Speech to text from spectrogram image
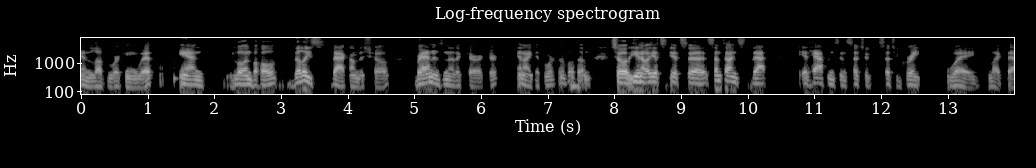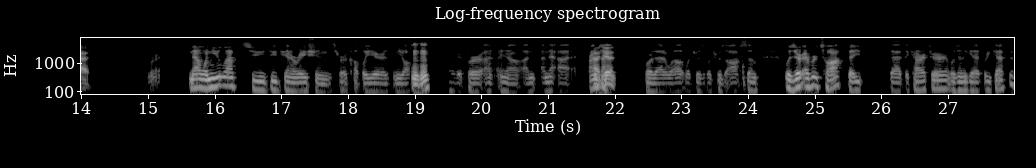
and loved working with. And lo and behold, Billy's back on the show. Brandon's another character, and I get to work with both of them. So you know, it's it's uh, sometimes that it happens in such a such a great way like that. Right now, when you left to do Generations for a couple years, and you also mm-hmm. for uh, you know a, a, a I did for that well, which was which was awesome. Was there ever talk that you, that the character was going to get recasted?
